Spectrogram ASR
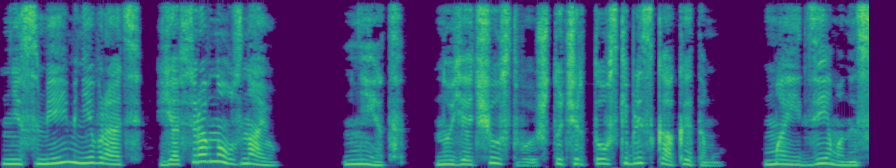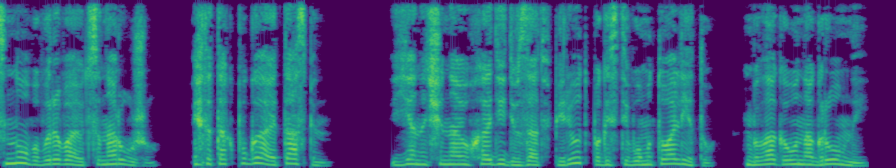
Не смей мне врать, я все равно узнаю». «Нет, но я чувствую, что чертовски близка к этому. Мои демоны снова вырываются наружу. Это так пугает, Аспин. Я начинаю ходить взад-вперед по гостевому туалету, благо он огромный.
